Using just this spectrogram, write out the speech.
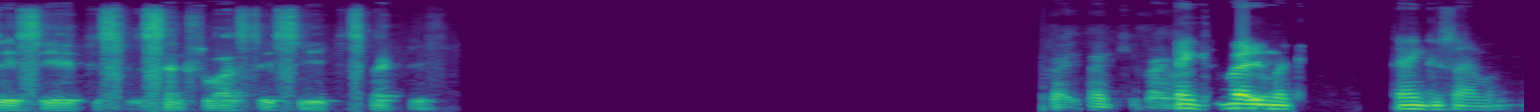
DCE centralized DCE perspective. Great, thank you very much. Thank you very much. Thank you, Simon.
